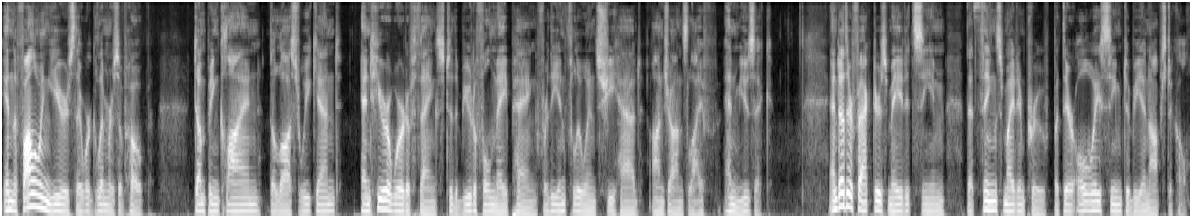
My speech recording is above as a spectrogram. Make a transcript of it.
In the following years, there were glimmers of hope. Dumping Klein, The Lost Weekend, and here a word of thanks to the beautiful May Pang for the influence she had on John's life and music. And other factors made it seem that things might improve, but there always seemed to be an obstacle.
